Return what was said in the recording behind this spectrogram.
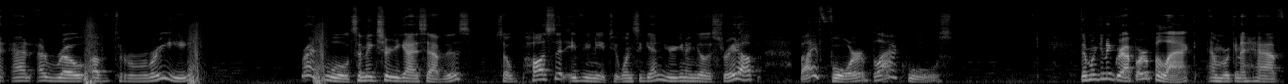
to add a row of three red wool. So make sure you guys have this. So pause it if you need to. Once again, you're going to go straight up by four black wools. Then we're going to grab our black and we're going to have,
